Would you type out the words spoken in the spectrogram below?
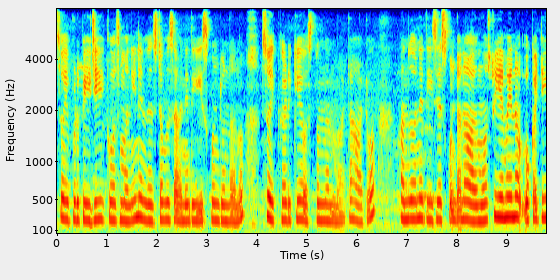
సో ఇప్పుడు పీజీ కోసమని నేను వెజిటబుల్స్ అవన్నీ తీసుకుంటున్నాను. సో ఇక్కడికే వస్తుందన్నమాట ఆటో. అందులోనే తీసేసుకుంటాను. ఆల్మోస్ట్ ఏమైనా ఒకటి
